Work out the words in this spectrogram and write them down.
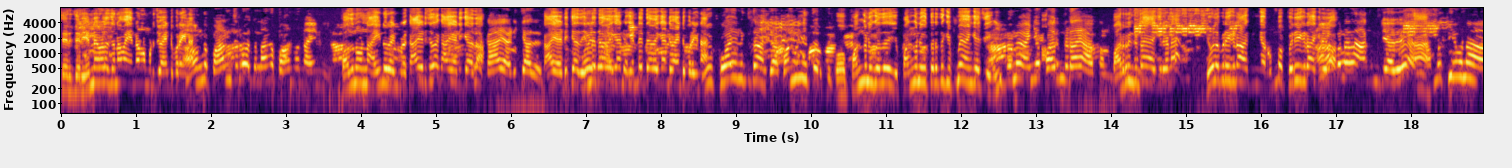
சரி சரி. என்ன விலை சொன்னா என்ன முடிச்சு வாங்கிட்டு போறீங்க? அவங்க ரூபா சொன்னாங்க பதினொன்னு ஐநூறு. பதினொன்னு ஐநூறு ஐநூறு காய் அடிச்சதா காய் அடிக்காதா? காய் அடிக்காது. காய் அடிக்காது. என்ன தேவைக்காண்டி என்ன தேவைக்காண்டி வாங்கிட்டு போறீங்க? கோயிலுக்கு தான் பங்குனி தருது ஓ வந்து பங்குனி உத்தரத்துக்கு இப்பவே வாங்கியாச்சு? இப்பவுமே அங்கே பருங்கடாய ஆக்கணும். பருங்க கிட்ட ஆக்கிறேன்னா எவ்வளவு பெரிய கிட்ட ஆக்குங்க ரொம்ப பெரிய கிட்ட ஆக்கிறீங்களா? அப்பெல்லாம் ஆக்க முடியாது. நம்ம தீவனம்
